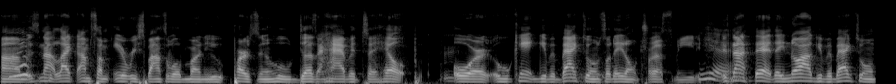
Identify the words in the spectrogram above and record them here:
Um it's not like I'm some irresponsible money person who doesn't have it to help or who can't give it back to them so they don't trust me. Yeah. It's not that. They know I'll give it back to them,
